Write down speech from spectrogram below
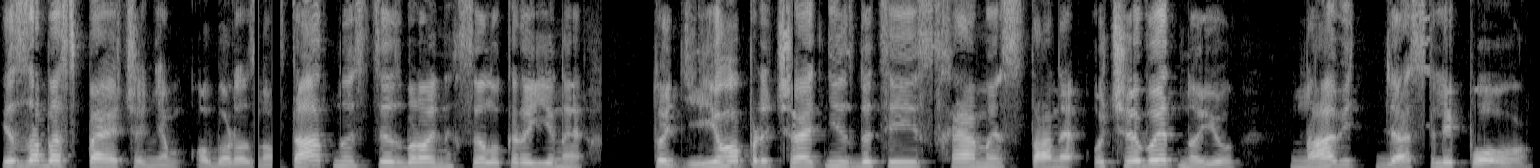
із забезпеченням обороноздатності Збройних сил України, тоді його причетність до цієї схеми стане очевидною навіть для сліпого.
